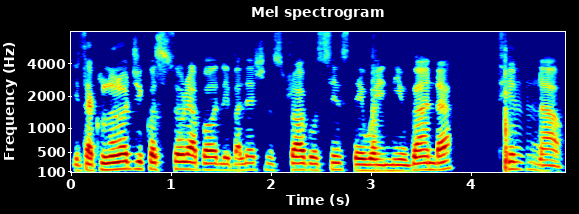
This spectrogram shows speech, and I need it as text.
it's a chronological story about liberation struggle since they were in Uganda till now.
